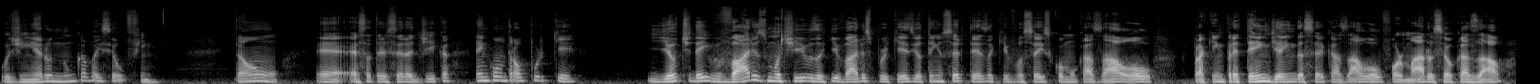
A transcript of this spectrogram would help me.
O dinheiro nunca vai ser o fim. Então, é, essa terceira dica é encontrar o porquê. E eu te dei vários motivos aqui, vários porquês, e eu tenho certeza que vocês, como casal, ou para quem pretende ainda ser casal ou formar o seu casal,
